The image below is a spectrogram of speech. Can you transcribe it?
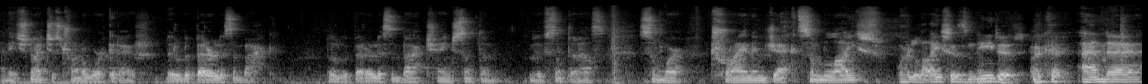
And each night just trying to work it out. A little bit better, listen back. A little bit better, listen back, change something, move something else somewhere, try and inject some light where light is needed Okay. and uh,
